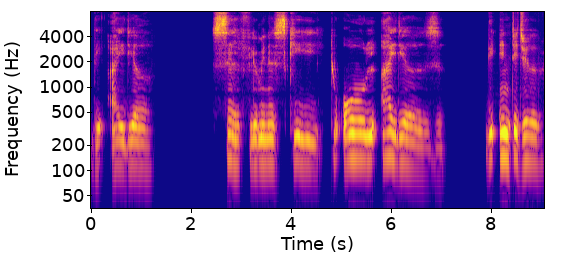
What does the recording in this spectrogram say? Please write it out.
the idea, self luminous key to all ideas, the integer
